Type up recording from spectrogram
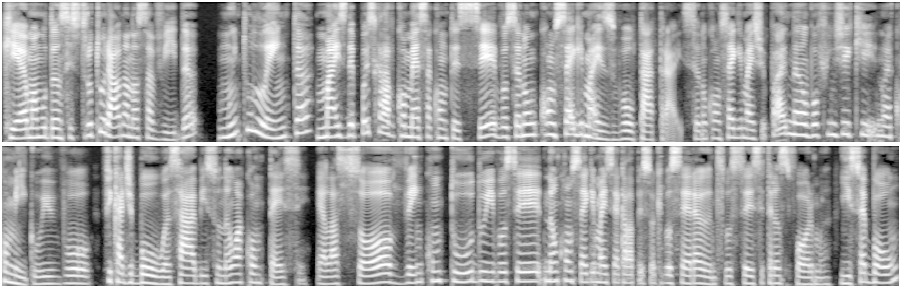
que é uma mudança estrutural na nossa vida muito lenta, mas depois que ela começa a acontecer, você não consegue mais voltar atrás. Você não consegue mais, tipo, ai, ah, não, vou fingir que não é comigo e vou ficar de boa, sabe? Isso não acontece. Ela só vem com tudo e você não consegue mais ser aquela pessoa que você era antes. Você se transforma. E isso é bom.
